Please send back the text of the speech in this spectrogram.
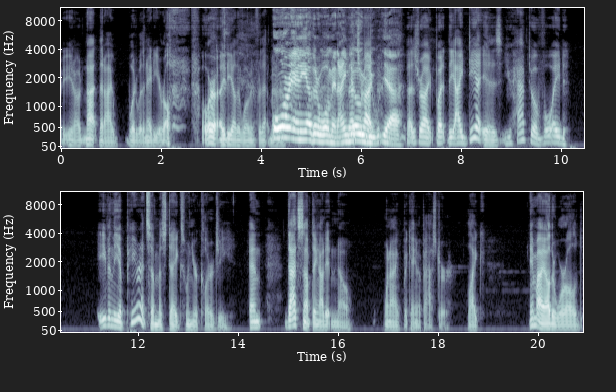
You know, not that I would with an 80 year old or any other woman for that matter. Or any other woman. I know right. you. Yeah. That's right. But the idea is you have to avoid even the appearance of mistakes when you're clergy. And that's something I didn't know when I became a pastor. Like in my other world,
